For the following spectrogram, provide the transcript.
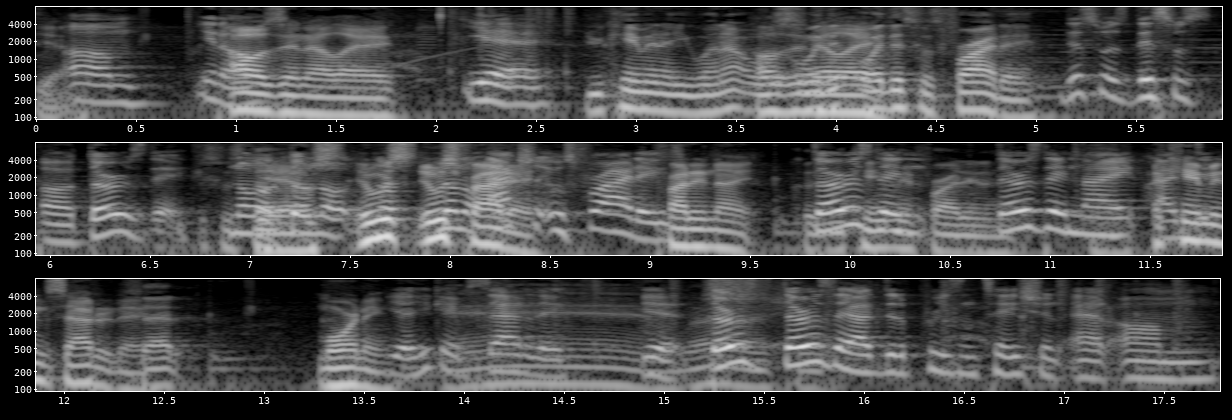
Yeah. Um, you know. I was in L.A. yeah. You came in and you went out. I was or, in or, LA. or this was Friday. This was this was uh, Thursday. was no, Thursday. no, Yeah, no, it was- no, it was- it was no, Friday. Actually, it was Friday. Friday night. Thursday. came in Friday night. Thursday night. I came did- in Saturday Sat- morning. Yeah, he came Saturday. Yeah, that's Thursday I did a presentation at um,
